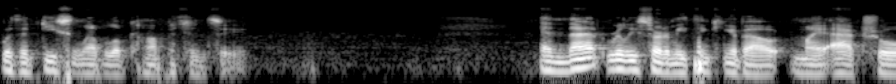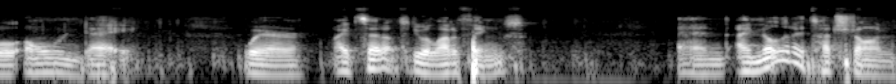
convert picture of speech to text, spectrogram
with a decent level of competency. And that really started me thinking about my actual own day, where I'd set out to do a lot of things. And I know that I touched on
